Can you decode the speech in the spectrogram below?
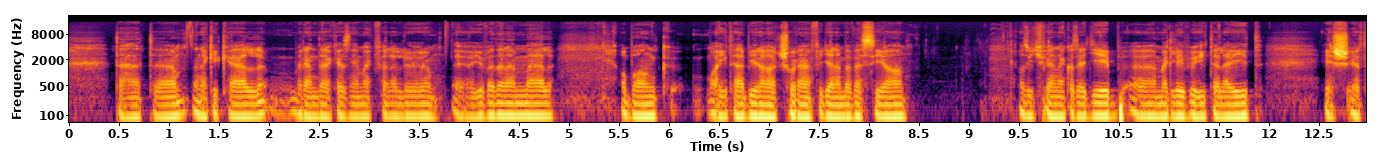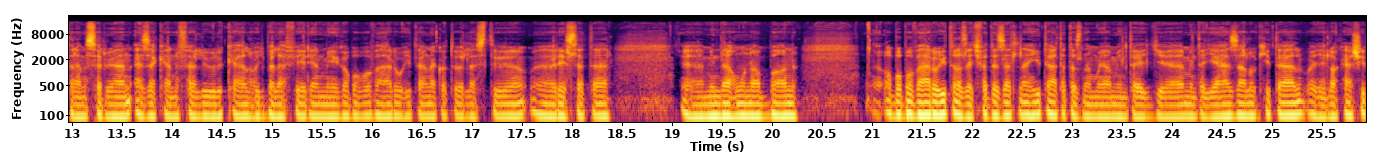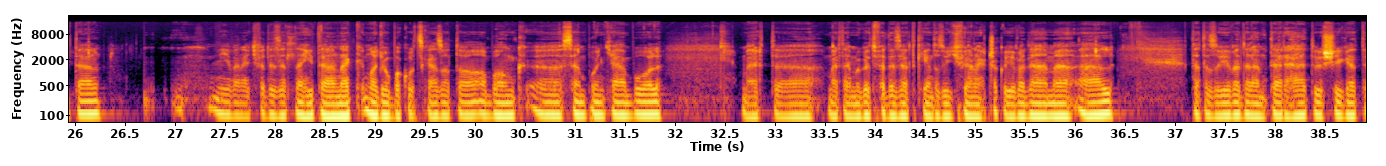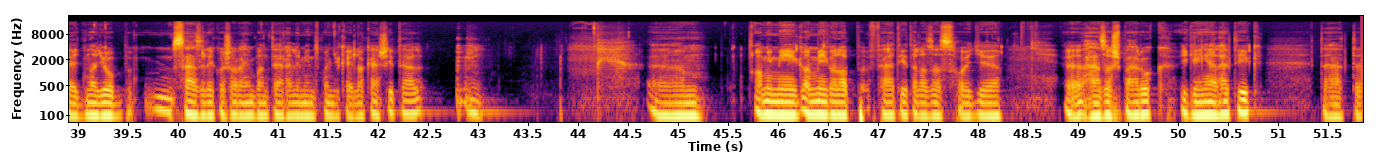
Tehát neki kell rendelkeznie megfelelő jövedelemmel, a bank a hitelbírálat során figyelembe veszi a, az ügyfélnek az egyéb meglévő hiteleit, és értelemszerűen ezeken felül kell, hogy beleférjen még a babaváró hitelnek a törlesztő részlete minden hónapban. A babaváró hitel az egy fedezetlen hitel, tehát az nem olyan, mint egy, mint egy jelzálók hitel, vagy egy lakáshitel. Nyilván egy fedezetlen hitelnek nagyobb a kockázata a bank szempontjából, mert, mert emögött fedezetként az ügyfélnek csak a jövedelme áll, tehát ez a jövedelem terhelhetőséget egy nagyobb százalékos arányban terheli, mint mondjuk egy lakáshitel. ami még, ami még alapfeltétel az az, hogy házaspárok igényelhetik, tehát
